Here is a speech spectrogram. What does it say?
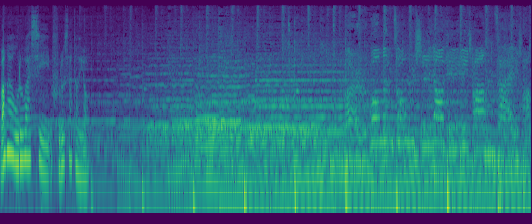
我が麗しいふるさとよ而我们总是要一场再场，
